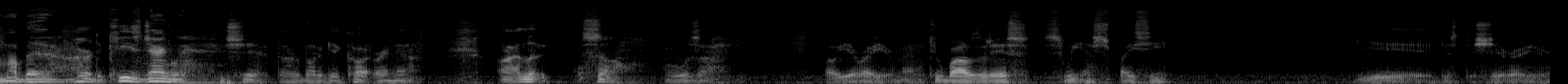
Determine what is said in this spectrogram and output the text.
Yeah, my bad. I heard the keys jangling. Shit, thought I was about to get caught right now. All right, look. So, what was I? Oh, yeah, right here, man. Two bottles of this. Sweet and spicy. Yeah, this the shit right here.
